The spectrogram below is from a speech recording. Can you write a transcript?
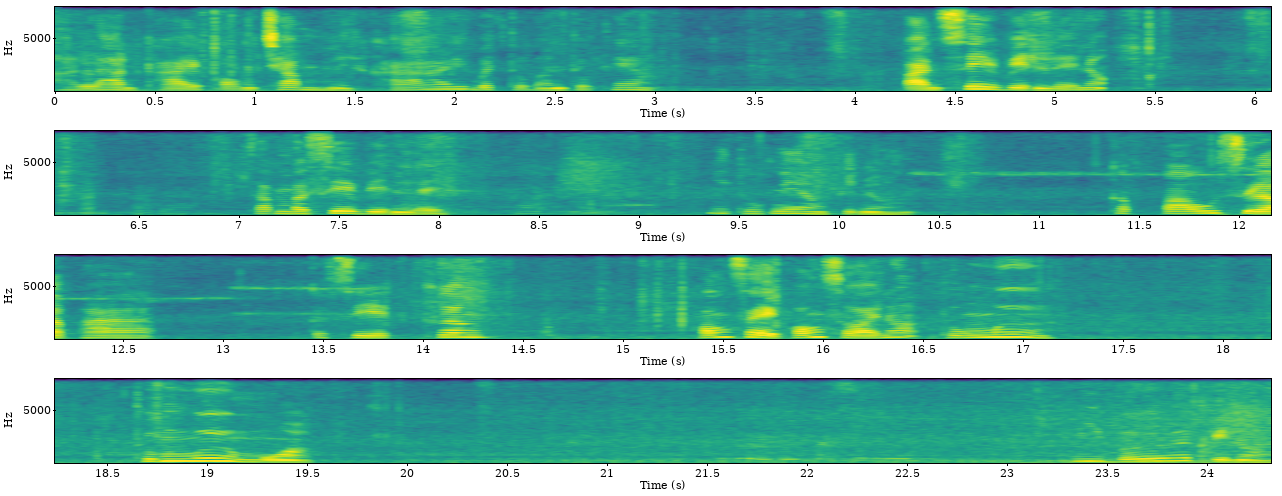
อ่าร้านขายของช่ำนี่ขายเบิดทุกวันทุกแนวปานเซเว่นเลยเนาะซัมบาเซเว่นเลยมีทุกแนวพี่น้องกระเป๋าเสื้อผ้าเกษตรเครื่องของใส่ของสอยเนาะถุงมือถุงมือหมวกมีเบิร์ดพี่น้อง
